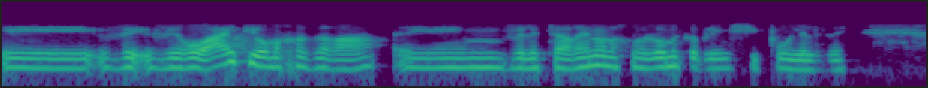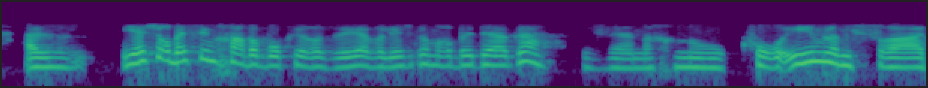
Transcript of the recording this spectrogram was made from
אה, ו- ורואה את יום החזרה, אה, ולצערנו אנחנו לא מקבלים שיפוי על זה. אז יש הרבה שמחה בבוקר הזה, אבל יש גם הרבה דאגה, ואנחנו קוראים למשרד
